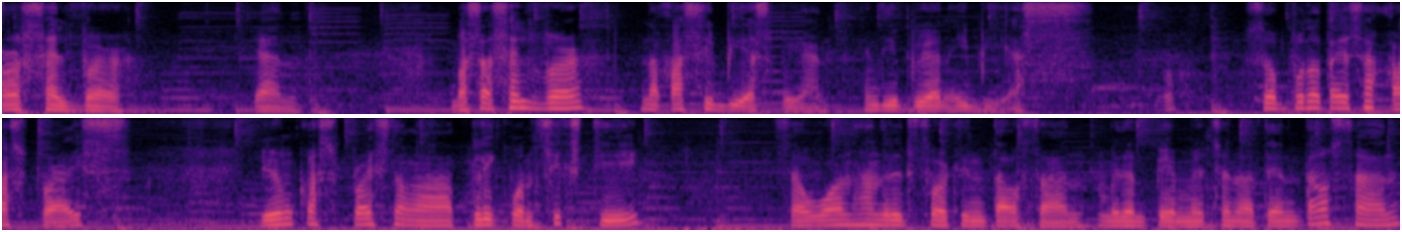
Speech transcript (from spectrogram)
or silver. Yan. Basta silver, naka CBS po yan. Hindi po yan ABS. So punta tayo sa cash price. Yung cash price ng ah, Click 160 sa 114,000, may down payment siya na 10,000.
